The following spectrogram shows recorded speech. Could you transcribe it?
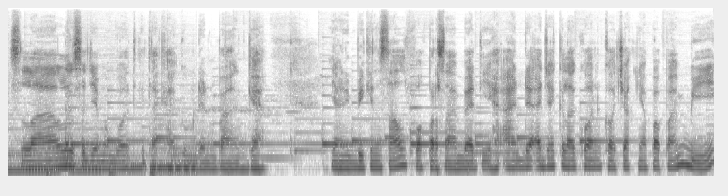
Selalu saja membuat kita kagum dan bangga. Yang dibikin salvo persahabat ya ada aja kelakuan kocaknya Papa B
